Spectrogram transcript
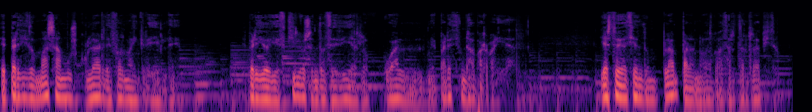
he perdido masa muscular de forma increíble. He perdido 10 kilos en 12 días, lo cual me parece una barbaridad. Ya estoy haciendo un plan para no adelgazar tan rápido.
